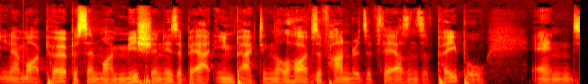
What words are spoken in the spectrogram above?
you know, my purpose and my mission is about impacting the lives of hundreds of thousands of people. And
